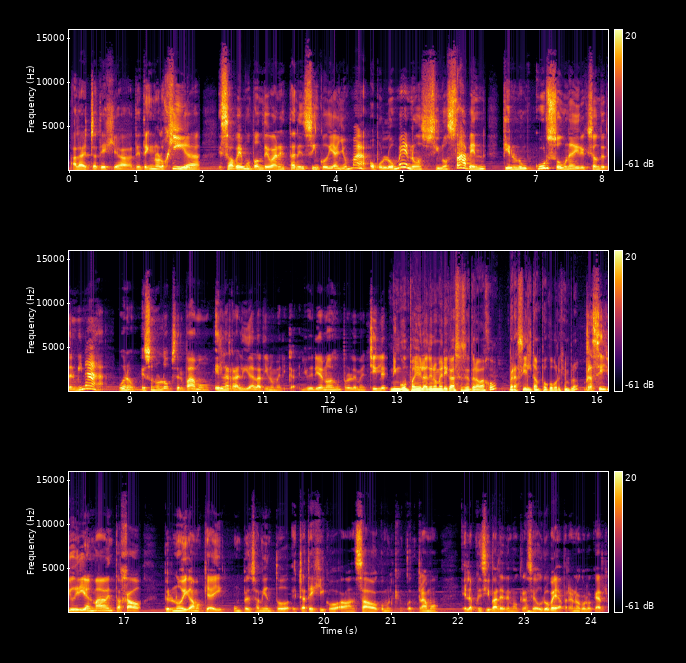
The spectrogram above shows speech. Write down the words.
a las estrategias de tecnología. Sabemos dónde van a estar en 5 o 10 años más, o por lo menos, si no saben, tienen un curso, una dirección determinada. Bueno, eso no lo observamos en la realidad de Latinoamérica. Yo diría no es un problema en Chile. ¿Ningún país de Latinoamérica hace ese trabajo? ¿Brasil tampoco, por ejemplo? Brasil yo diría el más aventajado pero no digamos que hay un pensamiento estratégico avanzado como el que encontramos en las principales democracias europeas, para no colocar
